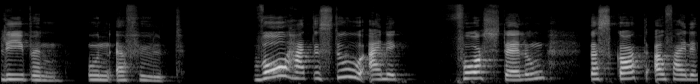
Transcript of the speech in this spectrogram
blieben unerfüllt? Wo hattest du eine Vorstellung, dass Gott auf eine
